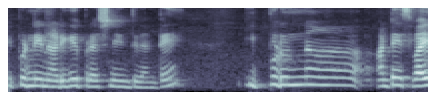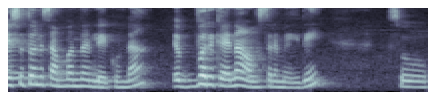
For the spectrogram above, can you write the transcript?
ఇప్పుడు నేను అడిగే ప్రశ్న ఏంటిదంటే ఇప్పుడున్న అంటే వయసుతో సంబంధం లేకుండా ఎవరికైనా అవసరమే ఇది. సో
